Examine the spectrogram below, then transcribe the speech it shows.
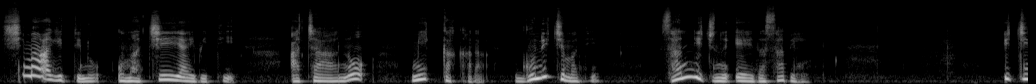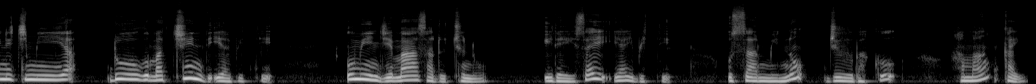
島あぎてのおまちやいびてあちゃの3日から5日まで3日の間サビン1日みやルーグマチンでやびて海んじマーサルチュの慰霊祭やいびてうさみの重箱ハマンカイ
